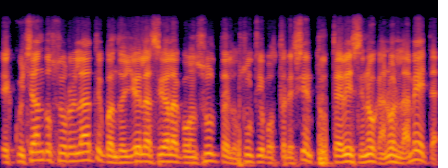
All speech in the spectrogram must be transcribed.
escuchando su relato y cuando yo le hacía la consulta de los últimos 300, usted dice, no, ganó en la meta.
